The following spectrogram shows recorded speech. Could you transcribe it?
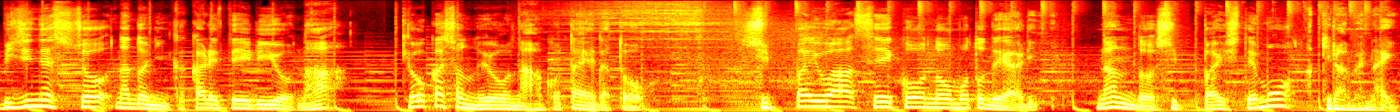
ビジネス書などに書かれているような教科書のような答えだと失敗は成功のもとであり何度失敗しても諦めない。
